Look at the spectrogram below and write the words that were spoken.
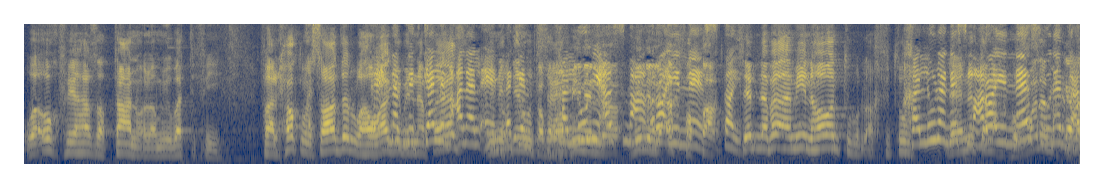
وأخفي هذا الطعن ولم يبت فيه فالحكم صادر وهو إحنا واجب بنتكلم النفاذ عنها الآن من لكن 92. خلوني أسمع رأي الناس؟ طيب. سيبنا بقى مين هو أنتوا اللي أخفتوه؟ خلونا نسمع رأي الناس ونرجع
